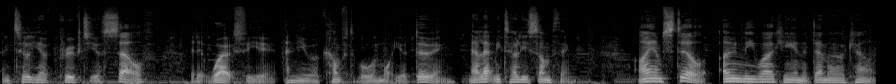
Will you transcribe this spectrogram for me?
until you have proved to yourself that it works for you and you are comfortable in what you're doing. Now let me tell you something. I am still only working in a demo account.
